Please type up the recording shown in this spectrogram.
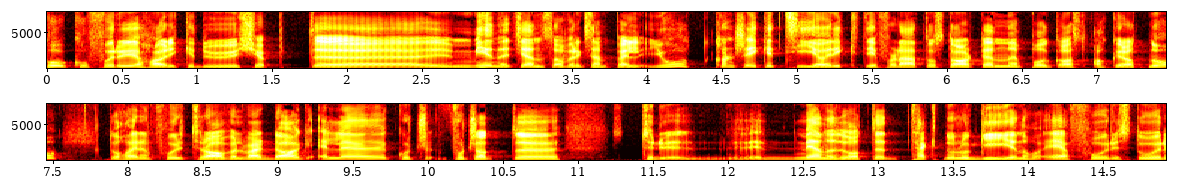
Hvorfor har ikke du kjøpt uh, mine tjenester, f.eks.? Jo, kanskje ikke tida riktig for deg til å starte en podkast akkurat nå. Du har en for travel hverdag, eller fortsatt uh, Mener du at teknologien er for stor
